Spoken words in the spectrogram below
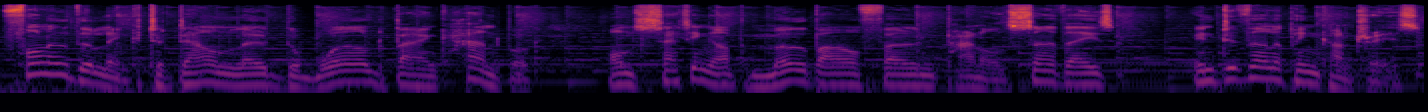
follow the link to download the World Bank Handbook on setting up mobile phone panel surveys in developing countries.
